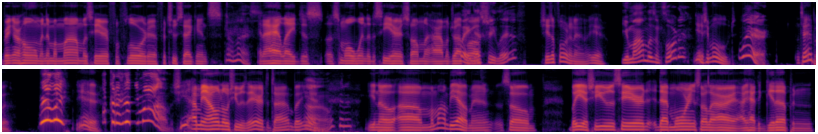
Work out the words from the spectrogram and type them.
bring her home, and then my mom was here from Florida for two seconds. Oh, nice. And I had like just a small window to see her, so I'm like, right, I'm gonna drop Wait, her off. where you live? She's in Florida now. Yeah, Your mom was in Florida? yeah, she moved. Where? Tampa. Really? Yeah, I could have hit your mom. she. I mean, I don't know if she was there at the time, but yeah, Oh, okay. you know, um, my mom be out, man. So, but yeah, she was here that morning, so I'm like, all right, I had to get up and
